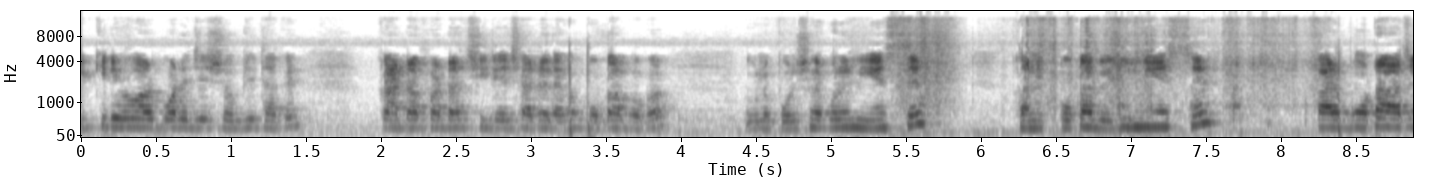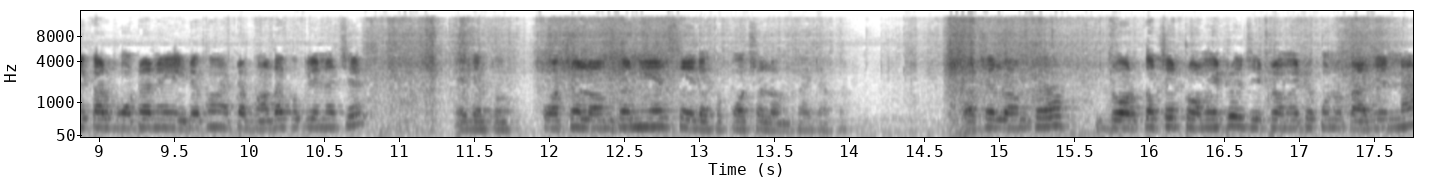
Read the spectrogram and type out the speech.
বিক্রি হওয়ার পরে যে সবজি থাকে, কাটা ফাটা, ছিঁড়ে ছাড়ে দেখো পোকা পোকা ওগুলো পরিষ্কার করে নিয়ে এসছে। খানিক পোকা বেগুন নিয়ে এসছে। কার মোটা আছে, কার মোটা নেই এরকম একটা বাঁধাকপি এনেছে। এই দেখো, পচা লঙ্কা নিয়ে এসছে, এই দেখো, পচা লঙ্কা, এই দেখো। পচা লঙ্কা দরকাছে টমেটো, যে টমেটো কোনো কাজের না।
